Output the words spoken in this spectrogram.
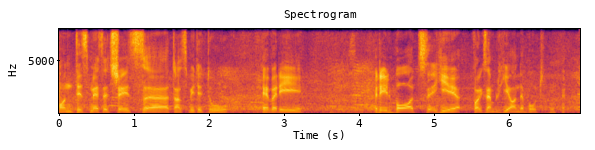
on this message is uh, transmitted to every reel board here, for example, here on the boot.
